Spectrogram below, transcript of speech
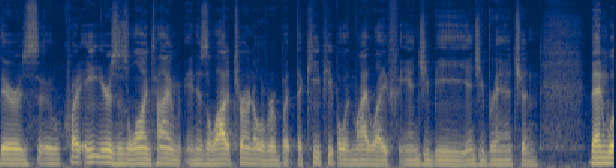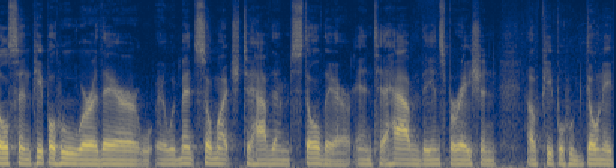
there's uh, quite eight years is a long time, and there's a lot of turnover. But the key people in my life, Angie B, Angie Branch, and Ben Wilson, people who were there, it meant so much to have them still there and to have the inspiration of people who donate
